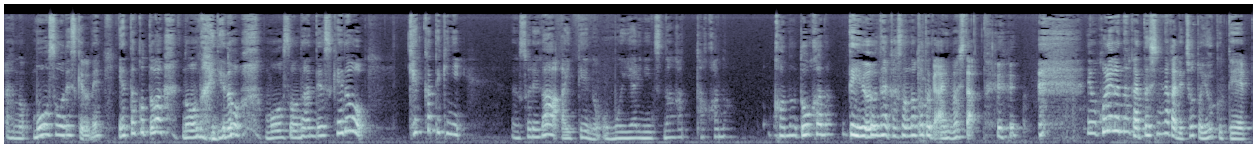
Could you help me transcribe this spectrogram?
あの妄想ですけどねやったことは脳内での妄想なんですけど結果的にそれが相手への思いやりにつながったかなかなどうかなっていうなんかそんなことがありました でもこれがなんか私の中でちょっと良くて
